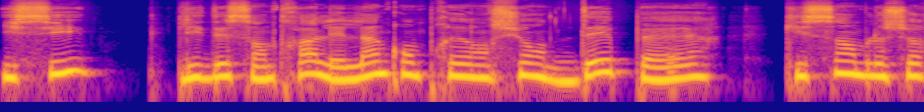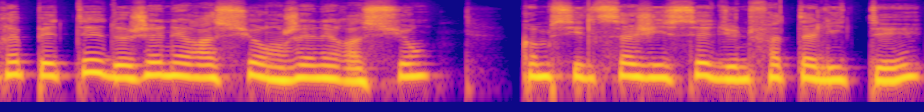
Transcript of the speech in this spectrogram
Ici, l'idée centrale est l'incompréhension des pères qui semble se répéter de génération en génération comme s'il s'agissait d'une fatalité,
